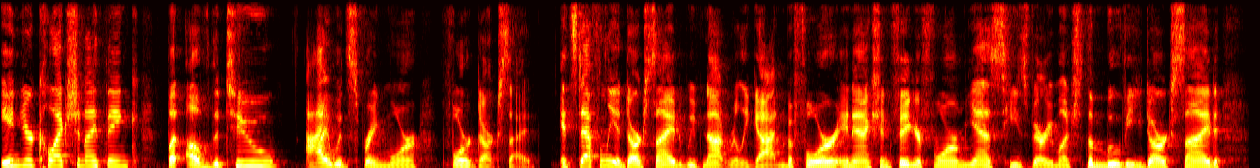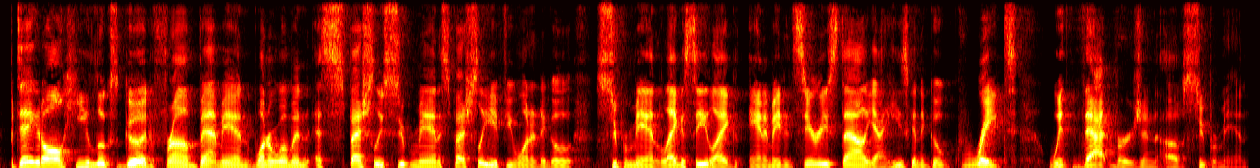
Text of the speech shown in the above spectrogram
in your collection, I think. But of the two, I would spring more for Darkseid. It's definitely a Darkseid we've not really gotten before in action figure form. Yes, he's very much the movie Darkseid, but dang it all, he looks good from Batman, Wonder Woman, especially Superman, especially if you wanted to go Superman Legacy, like animated series style. Yeah, he's going to go great with that version of Superman.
